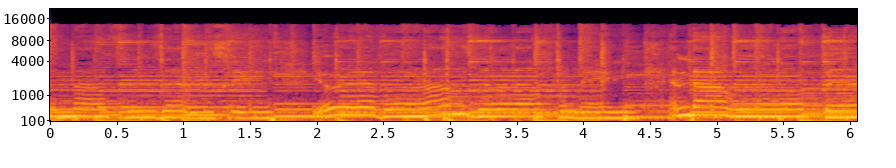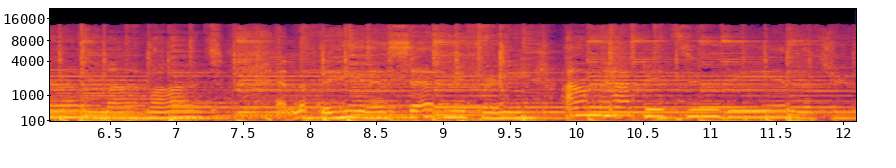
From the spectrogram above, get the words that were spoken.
The mountains and the sea, your river the love for me, and I will open up my heart and let the set me free. I'm happy to be in the truth.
